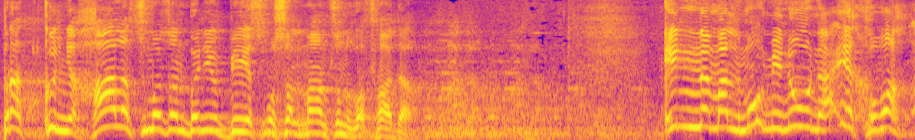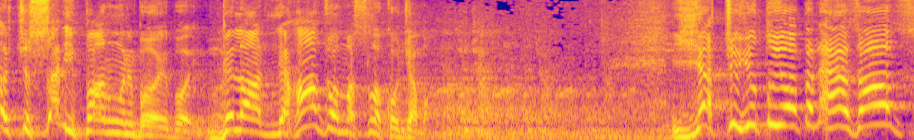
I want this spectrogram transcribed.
پرت کن حالس مزن بنیو بیس مسلمان سن وفادار انما المؤمنون اخوہ، اچھ ساری پانون بھائی بھائی بلا لحاظ و مسئلہ کو جمع۔ یت یتو یوتن اعزاز،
